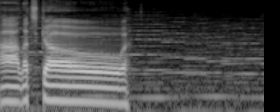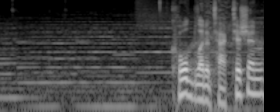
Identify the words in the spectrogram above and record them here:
Uh, let's go... Cold-Blooded Tactician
